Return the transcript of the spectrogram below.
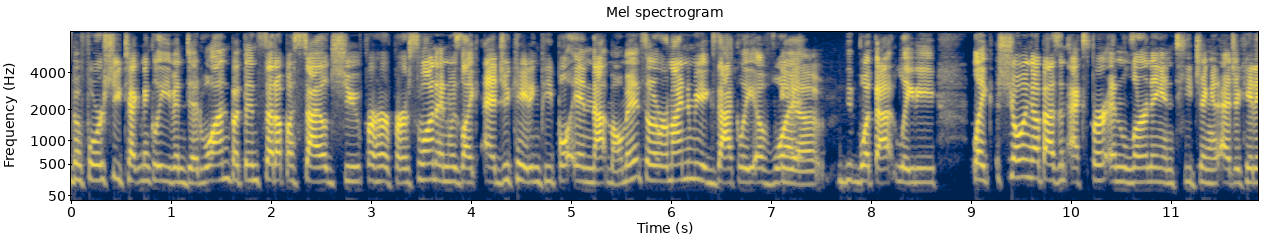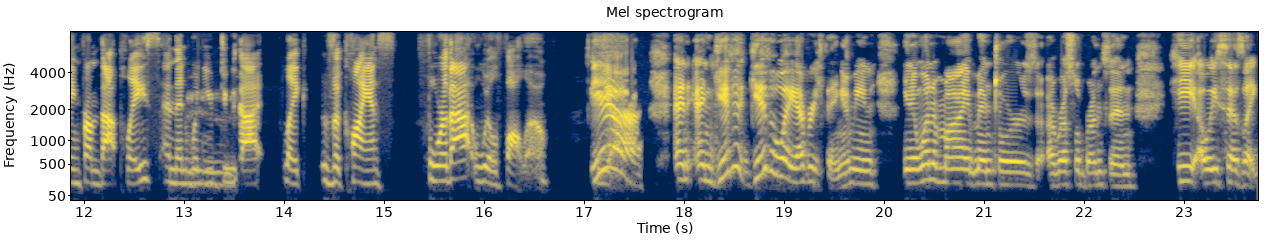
before she technically even did one, but then set up a styled shoot for her first one and was like educating people in that moment. So it reminded me exactly of what yeah. what that lady like showing up as an expert and learning and teaching and educating from that place. And then mm-hmm. when you do mm-hmm. that, like the clients for that will follow. Yeah. yeah. And and give it give away everything. I mean, you know, one of my mentors, uh, Russell Brunson, he always says like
